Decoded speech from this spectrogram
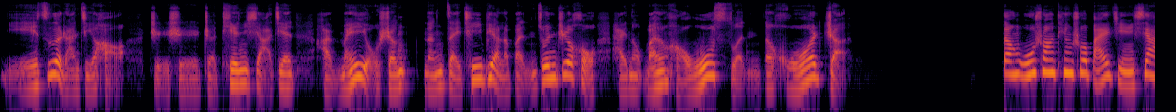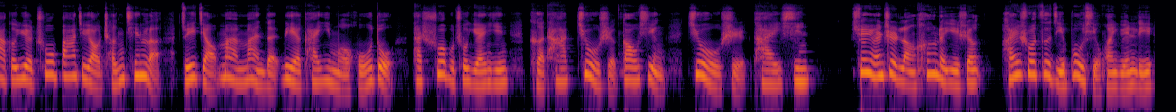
你自然极好，只是这天下间还没有生能在欺骗了本尊之后，还能完好无损的活着。当无双听说白锦下个月初八就要成亲了，嘴角慢慢的裂开一抹弧度，他说不出原因，可他就是高兴，就是开心。轩辕志冷哼了一声。还说自己不喜欢云离，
